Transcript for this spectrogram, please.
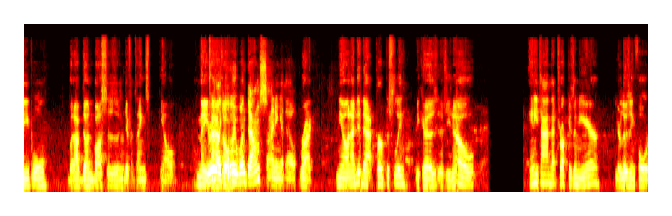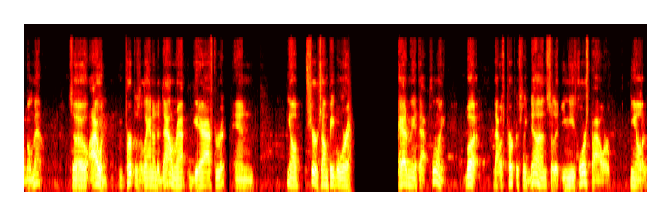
people. But I've done buses and different things, you know, many You were times. like the only one down signing it though. Right. You know, and I did that purposely because, as you know, anytime that truck is in the air, you're losing forward momentum. So I would purposely land on the down ramp, get after it, and you know, sure, some people were ahead of me at that point, but that was purposely done so that you can use horsepower, you know,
